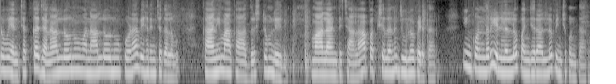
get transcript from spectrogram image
నువ్వు ఎంచక్క జనాల్లోనూ వనాల్లోనూ కూడా విహరించగలవు. కానీ మాకు ఆ అదృష్టం లేదు. మాలాంటి చాలా పక్షులను జూలో పెడతారు. ఇంకొందరు ఇళ్ళల్లో పంజరాల్లో పెంచుకుంటారు.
